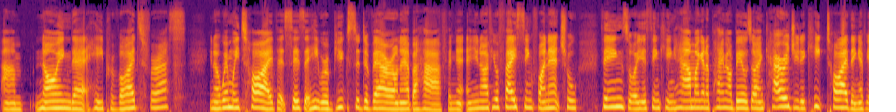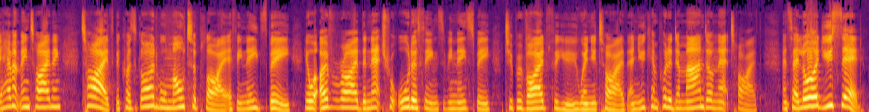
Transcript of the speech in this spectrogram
um, knowing that He provides for us. You know, when we tithe, it says that He rebukes the devourer on our behalf. And, and you know, if you're facing financial things or you're thinking, how am I going to pay my bills? I encourage you to keep tithing. If you haven't been tithing, tithe because God will multiply if He needs be. He will override the natural order things if He needs to be to provide for you when you tithe. And you can put a demand on that tithe and say, Lord, you said,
